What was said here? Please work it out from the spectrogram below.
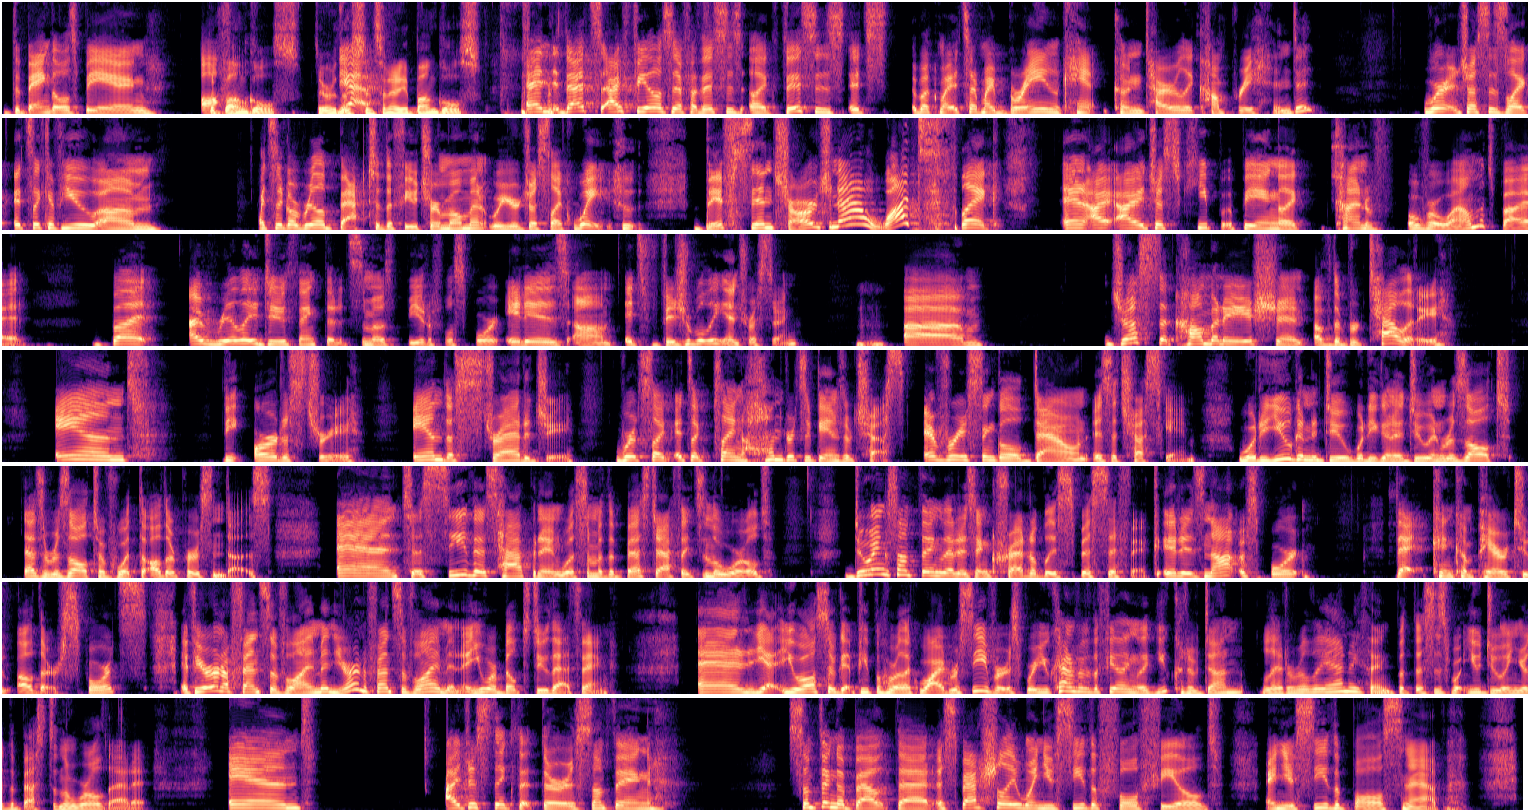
the Bengals being The awful. Bungles, they were the Yeah. Cincinnati Bungles. and that's I feel as if this is like this is it's like my it's like my brain can't can entirely comprehend it. Where it just is like it's like if you um it's like a real back to the future moment where you're just like, wait, who Biff's in charge now? What? Like and I I just keep being like kind of overwhelmed by it. But I really do think that it's the most beautiful sport. It is um it's visually interesting. Mhm. Um just the combination of the brutality and the artistry and the strategy where it's like it's like playing hundreds of games of chess every single down is a chess game what are you going to do what are you going to do in result as a result of what the other person does. And to see this happening with some of the best athletes in the world doing something that is incredibly specific. It is not a sport that can compare to other sports. If you're an offensive lineman, you're an offensive lineman and you are built to do that thing. And yet you also get people who are like wide receivers where you kind of have the feeling like you could have done literally anything, but this is what you do and you're the best in the world at it. And I just think that there is something something about that, especially when you see the full field and you see the ball snap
